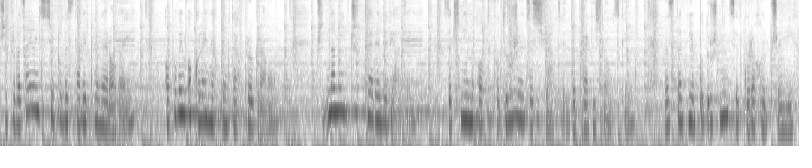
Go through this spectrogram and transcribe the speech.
Przeprowadzając Cię po wystawie plenerowej, opowiem o kolejnych punktach programu. Przed nami cztery wywiady. Zaczniemy od podróży ze światy do Pragi Śląskiej, następnie podróżnicy w Górach Olbrzymich,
